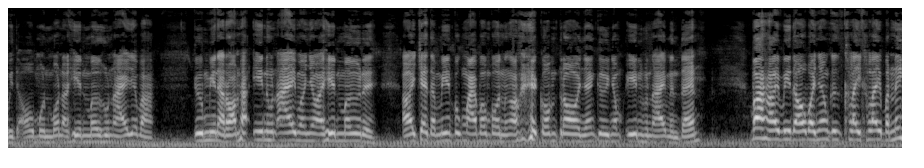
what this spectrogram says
វីដេអូមុនមុនអត់ហ៊ានមើលខ្លួនឯងទេបាទគឺមានអារម្មណ៍ថាអ៊ីនខ្លួនឯងមកខ្ញុំអត់ហ៊ានមើលទេហើយចេះតែមានពុកម៉ែបងប្អូនទាំងអស់គ្នាគ្រប់ត្រអញ្ចឹងគឺខ្ញុំអ៊ីនខ្លួនឯងមែនតើបាទហើយវីដេអូរបស់ខ្ញុំគឺខ្លីៗប៉ុណ្នេះ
